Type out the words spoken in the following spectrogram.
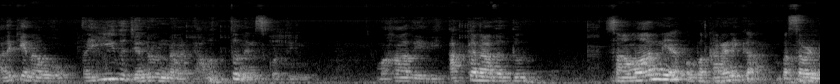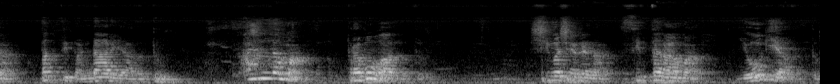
ಅದಕ್ಕೆ ನಾವು ಐದು ಜನರನ್ನ ಯಾವತ್ತೂ ನೆನೆಸ್ಕೊಳ್ತೀವಿ. ಮಹಾದೇವಿ ಅಕ್ಕನಾದದ್ದು, ಸಾಮಾನ್ಯ ಒಬ್ಬ ಕರಣಿಕ ಬಸವಣ್ಣ, ಭಕ್ತಿ ಭಂಡಾರಿಯಾದದ್ದು, ಅಲ್ಲಮ್ಮ ಪ್ರಭುವಾದದ್ದು, ಶಿವಶರಣ ಸಿದ್ದರಾಮ ಯೋಗಿಯಾದದ್ದು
